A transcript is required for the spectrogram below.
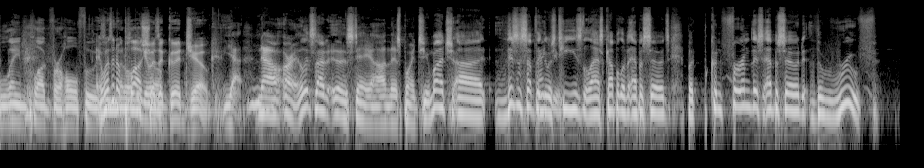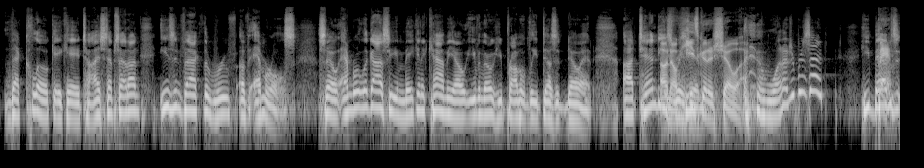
lame plug for Whole Foods. It wasn't a the middle of plug; it was a good joke. Yeah. Now, all right, let's not uh, stay on this point too much. Uh, this is something Thank that was you. teased the last couple of episodes, but confirmed this episode the roof that Cloak, aka Ty, steps out on is in fact the roof of Emeril's. So Emeril Lagasse making a cameo, even though he probably doesn't know it. Uh, Tandy's Oh no, he's going to show up. one hundred percent. He babs,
